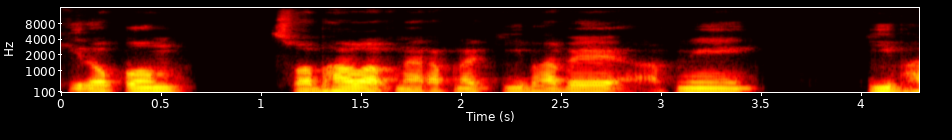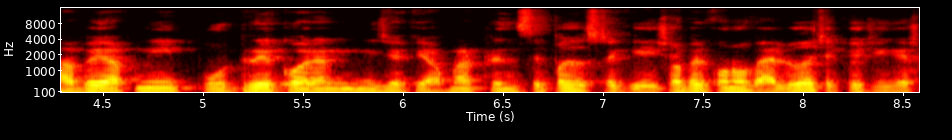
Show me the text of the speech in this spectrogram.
কীরকম স্বভাব আপনার আপনার কীভাবে আপনি কীভাবে আপনি পোর্ট্রে করেন নিজেকে, আপনার প্রিন্সিপালসটা কি, এইসবের কোনো ভ্যালু আছে? কেউ জিজ্ঞেস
